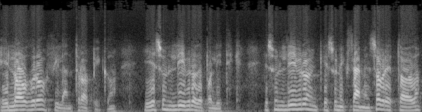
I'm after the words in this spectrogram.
El ogro filantrópico y es un libro de política. Es un libro en que es un examen sobre todo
